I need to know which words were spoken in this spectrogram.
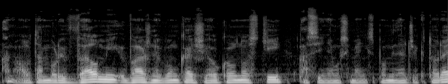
Áno, ale tam boli veľmi vážne vonkajšie okolnosti, asi nemusíme ani spomínať, že ktoré.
